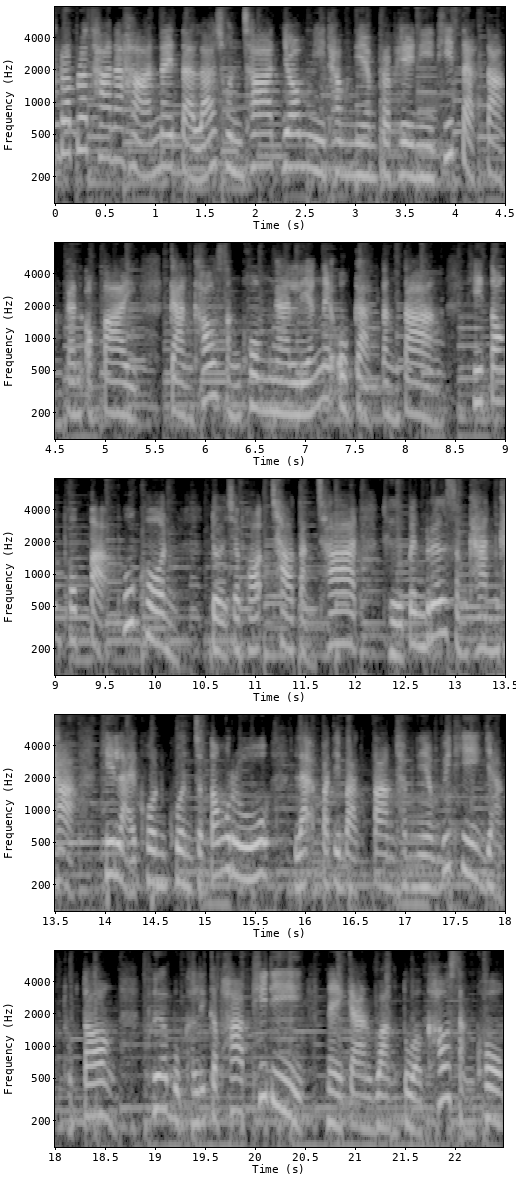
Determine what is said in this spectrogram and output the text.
การรับประทานอาหารในแต่ละชนชาติย่อมมีธรรมเนียมประเพณีที่แตกต่างกันออกไป การเข้าสังคมงานเลี้ยงในโอกาสต่างๆ ที่ต้องพบปะผู้คน โดยเฉพาะชาวต่างชาติ ถือเป็นเรื่องสำคัญค่ะ ที่หลายคนควรจะต้องรู้ และปฏิบัติตามธรรมเนียมวิธีอย่างถูกต้อง เพื่อบุคลิกภาพที่ดีในการวางตัวเข้าสังคม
